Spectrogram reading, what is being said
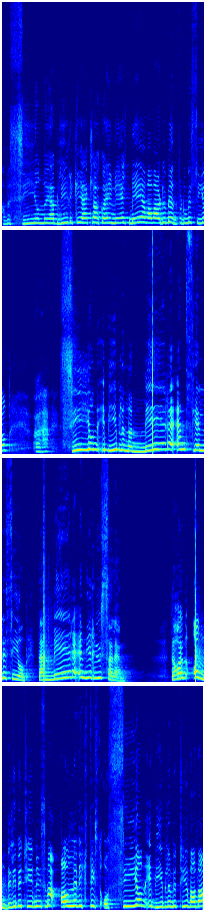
Ja, men Sion, jeg blir ikke, jeg klarer ikke å henge helt med. Hva er det du mener for noe med Sion? Hør her. Sion i Bibelen er mer enn fjellet Sion. Det er mer enn Jerusalem. Det har en åndelig betydning som er aller viktigst. Og Sion i Bibelen betyr hva da?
